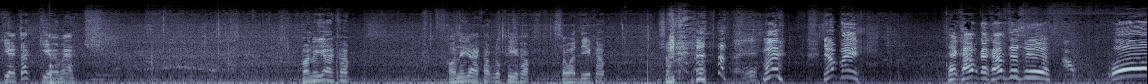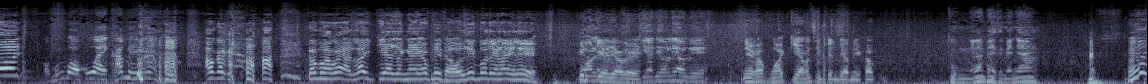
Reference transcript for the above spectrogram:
เกียร์จักเกียร์แม่ขออนุญาตครับ ขออนุญาตครับลูกพี่ครับ สวัสดีครับมายับไปแท็กครับกับครับซื่อๆโอ้ยเอามึงบอกกูไอ้ครับนี่เอาก็ก็บอกว่าไล่เกียร์ยังไงครับคือเขารีบไม่ได้ไล่เลย ขึ้นเกียร์เดียวเลยเกียร์เดียวเลี้ยวเลยนี่ครับหัวเกียร์มันสิเป็นแบบนี้ครับถุงอันนั้นแพงสิแม่นยังเฮ้ย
